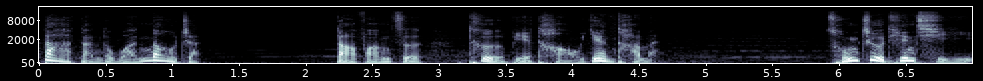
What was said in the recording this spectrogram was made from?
大胆的玩闹着。大房子特别讨厌他们。从这天起，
